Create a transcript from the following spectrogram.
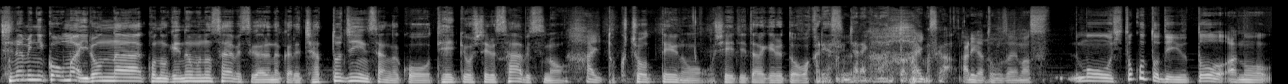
ちなみにこう、まあいろんなこのゲノムのサービスがある中で、チャットジーンさんがこう提供しているサービスのはい特徴っていうのを教えていただけると分かりやすいんじゃないかなと思いますが。はい、ありがとうございます。もう一言で言うと、あの、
